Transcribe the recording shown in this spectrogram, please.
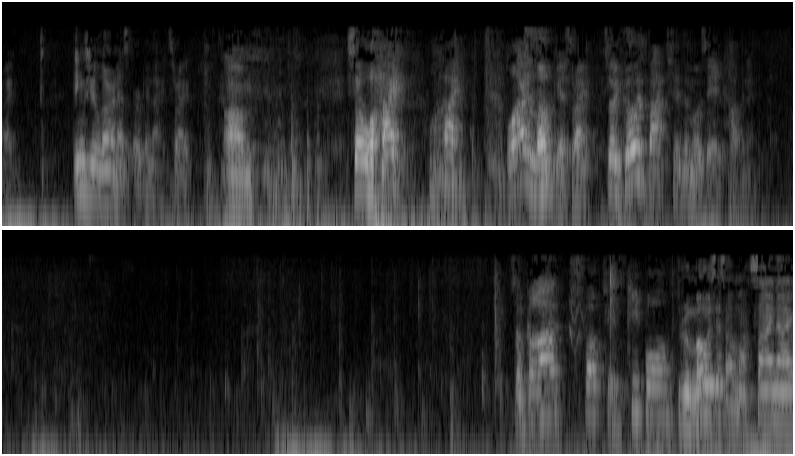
right? Things you learn as urbanites, right? Um, so why, why, why locust, right? So it goes back to the Mosaic covenant. So God spoke to his people through Moses on Mount Sinai,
